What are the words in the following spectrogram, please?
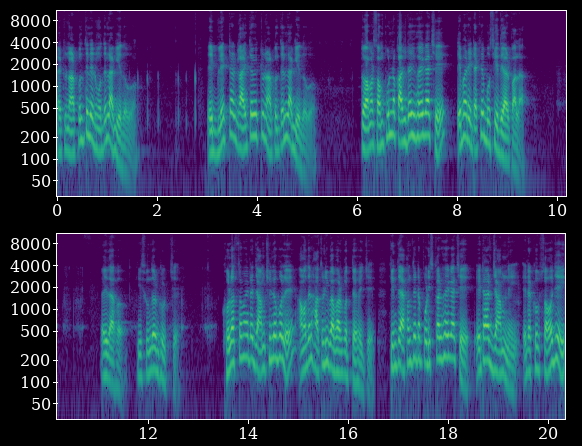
আর একটু নারকল তেল এর মধ্যে লাগিয়ে দেবো। এই ব্লেডটার গায়েতেও একটু নারকল তেল লাগিয়ে দেবো। তো আমার সম্পূর্ণ কাজটাই হয়ে গেছে, এবার এটাকে বসিয়ে দেওয়ার পালা। এই দেখো, কি সুন্দর ঘুরছে। খোলার সময় এটা জাম ছিল বলে আমাদের হাতুড়ি ব্যবহার করতে হয়েছে। কিন্তু এখন তো এটা পরিষ্কার হয়ে গেছে, এটা আর জাম নেই, এটা খুব সহজেই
